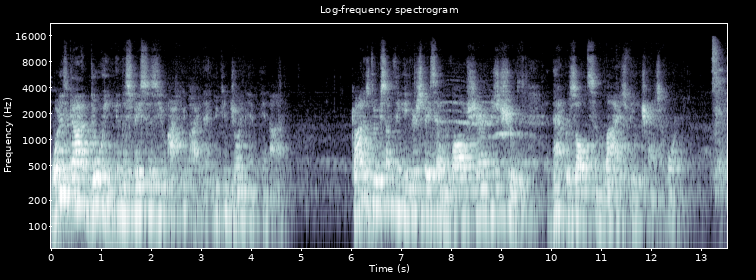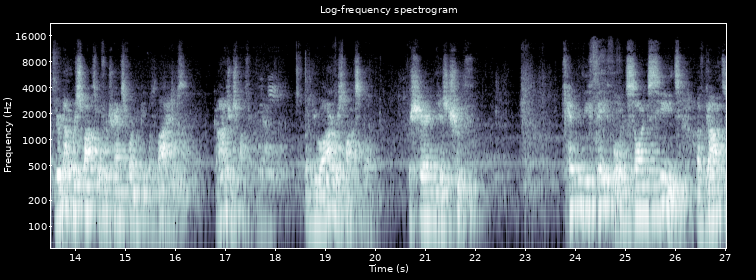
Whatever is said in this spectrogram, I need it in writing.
What is God doing in the spaces you occupy that you can join Him in on? God is doing something in your space that involves sharing His truth, and that results in lives being transformed. You're not responsible for transforming people's lives. God's responsible for that. But you are responsible for sharing His truth. Can we be faithful in sowing seeds of God's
